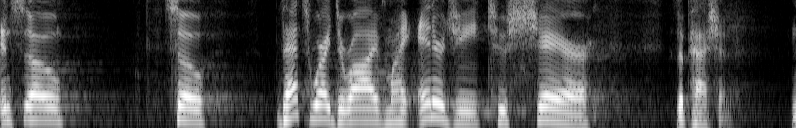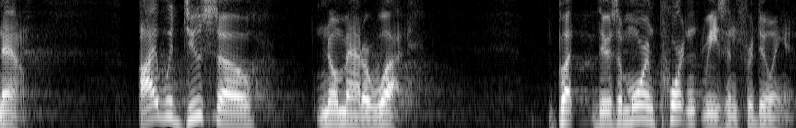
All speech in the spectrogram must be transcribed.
And so, so that's where I derive my energy to share the passion. Now, I would do so no matter what. But there's a more important reason for doing it.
